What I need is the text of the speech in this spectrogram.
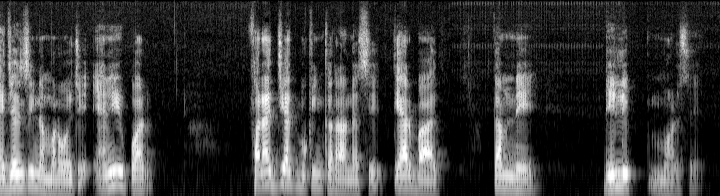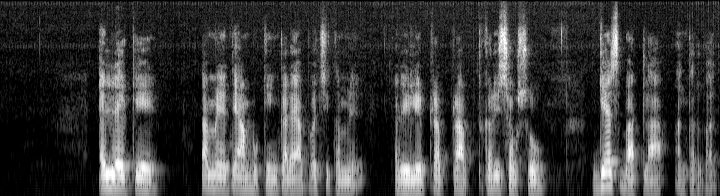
એજન્સી નંબર હોય છે, એની ઉપર ફરજિયાત બુકિંગ કરવાનું રહેશે ત્યારબાદ તમને રિલીફ મળશે. એટલે કે તમે ત્યાં બુકિંગ કર્યા પછી તમે રિલીફ પ્રાપ્ત કરી શકશો ગેસ બાટલા અંતર્ગત.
